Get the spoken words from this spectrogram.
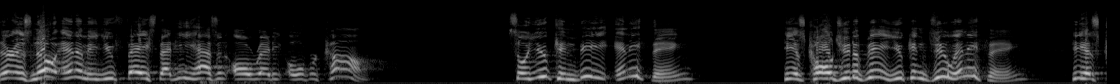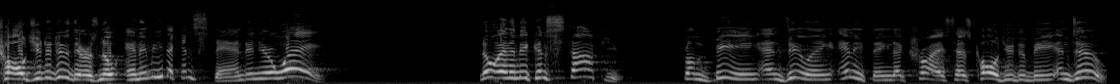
There is no enemy you face that he hasn't already overcome. So you can be anything he has called you to be. You can do anything He has called you to do. There is no enemy that can stand in your way. No enemy can stop you from being and doing anything that Christ has called you to be and do.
